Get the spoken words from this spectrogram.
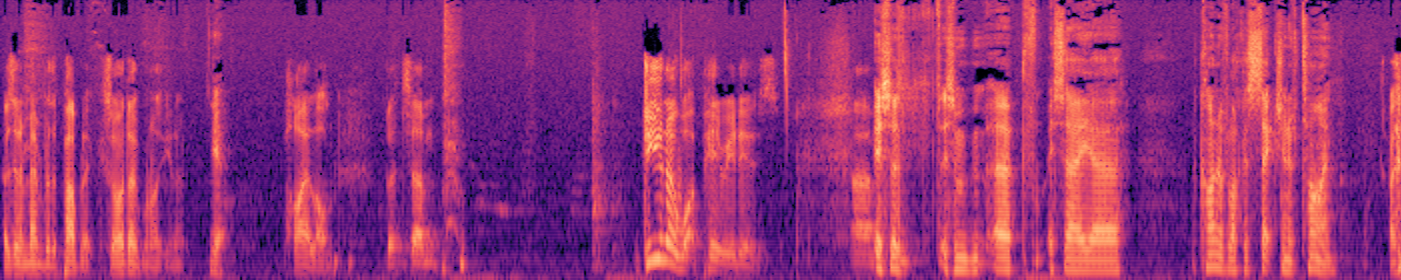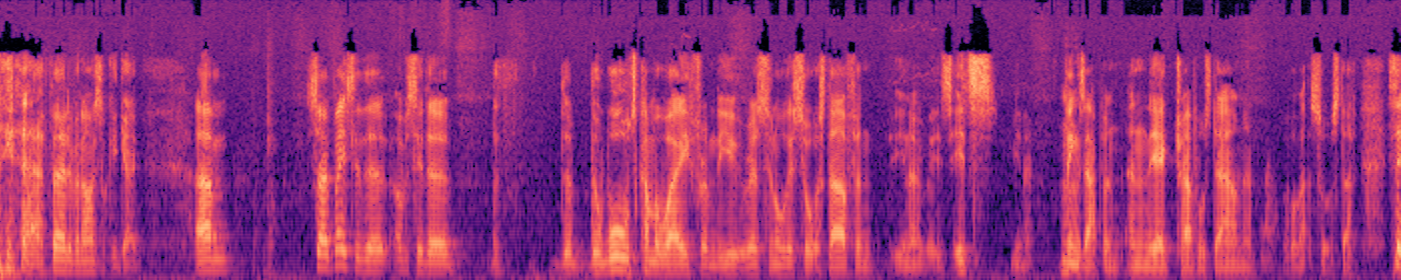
as in a member of the public. So I don't want to, you know, Yeah. pile on. But um, do you know what a period is? Um, It's a, it's a, uh, it's a, uh, kind of like a section of time. yeah, a third of an ice hockey game. Um, so basically, the obviously the, the the the walls come away from the uterus and all this sort of stuff, and you know it's it's you know things happen and the egg travels down and all that sort of stuff. So,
